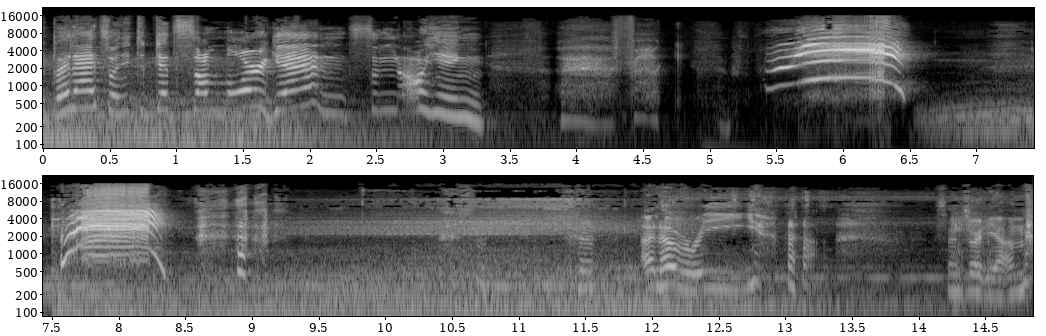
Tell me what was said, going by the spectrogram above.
My bullets, so I need to get some more again. It's annoying. Fuck. An ovary. Sensorium. no!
